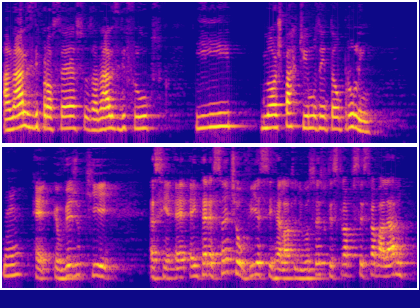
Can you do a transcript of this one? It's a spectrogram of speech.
análise de processos, análise de fluxo, e nós partimos então para o Lean. Né? É, eu vejo que assim, é, é interessante ouvir esse relato de vocês, porque vocês trabalharam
